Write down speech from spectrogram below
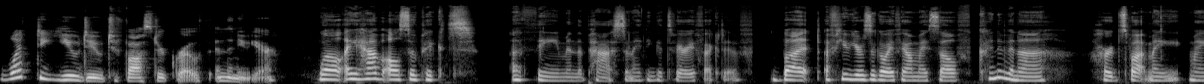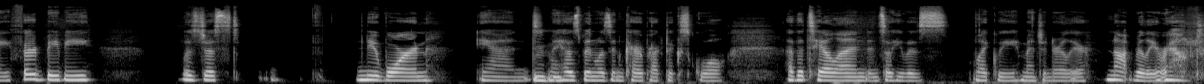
What do you do to foster growth in the new year? Well, I have also picked a theme in the past, and I think it's very effective. But a few years ago, I found myself kind of in a hard spot. My my third baby was just newborn, and my mm-hmm. husband was in chiropractic school at the tail end, and so he was, like we mentioned earlier, not really around.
